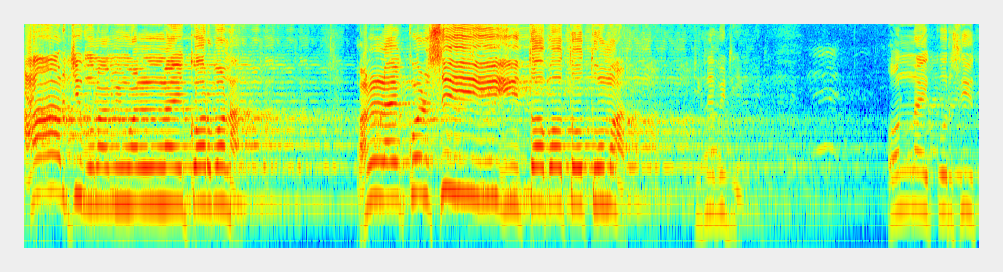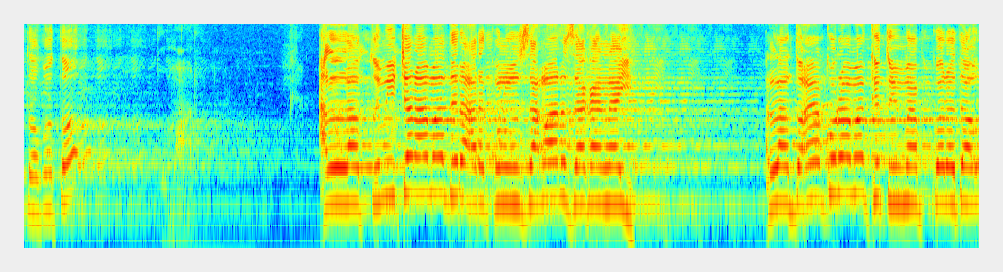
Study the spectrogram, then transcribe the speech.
আর জীবন আমি অন্যায় করব না। অন্যায় করছি, তব তো তোমার। ঠিক না বেটি? অন্যায় করছি, তব তো আল্লাহ, তুমি ছাড়া আমাদের আর কোনো যাওয়ার জায়গা নাই। আল্লাহ, দয়া করে আমাকে তুমি মাফ করে দাও।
